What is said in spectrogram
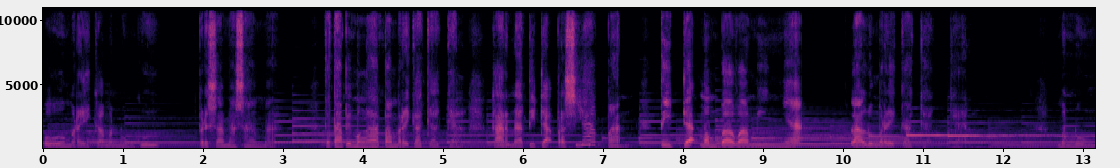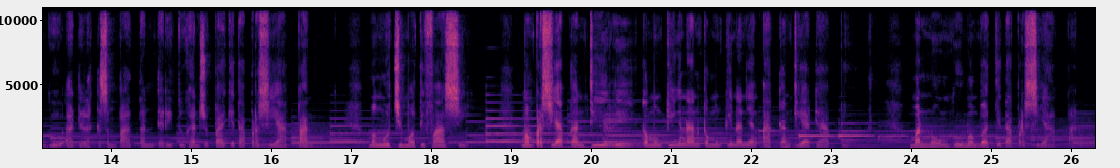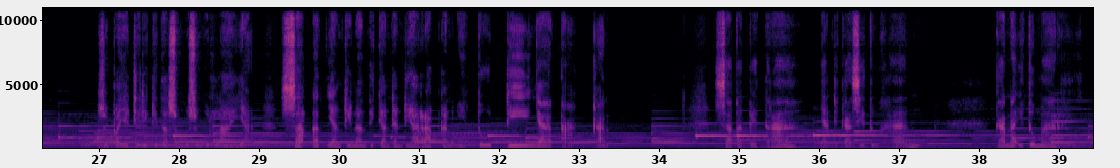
Oh, mereka menunggu bersama-sama. Tetapi mengapa mereka gagal? Karena tidak persiapan, tidak membawa minyak, lalu mereka gagal. Menunggu adalah kesempatan dari Tuhan supaya kita persiapan, menguji motivasi, mempersiapkan diri kemungkinan-kemungkinan yang akan dihadapi. Menunggu membuat kita persiapan supaya diri kita sungguh-sungguh layak saat yang dinantikan dan diharapkan itu dinyatakan. Sahabat Petra yang dikasih Tuhan, karena itu mari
